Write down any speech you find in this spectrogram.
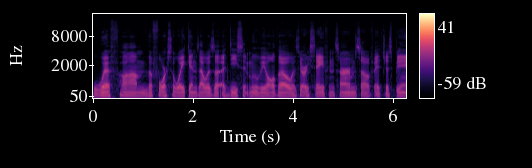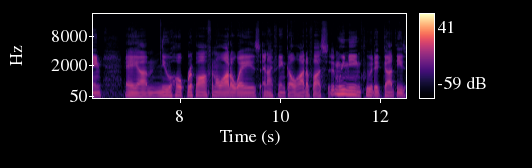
with um, The Force Awakens. That was a, a, decent movie, although it was very safe in terms of it just being a um, New Hope ripoff in a lot of ways. And I think a lot of us, me, me included, got these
